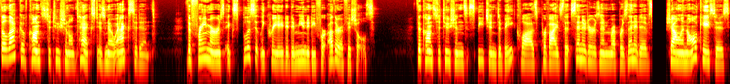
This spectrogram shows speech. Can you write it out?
The lack of constitutional text is no accident. The framers explicitly created immunity for other officials. The Constitution's speech and debate clause provides that senators and representatives shall, in all cases,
